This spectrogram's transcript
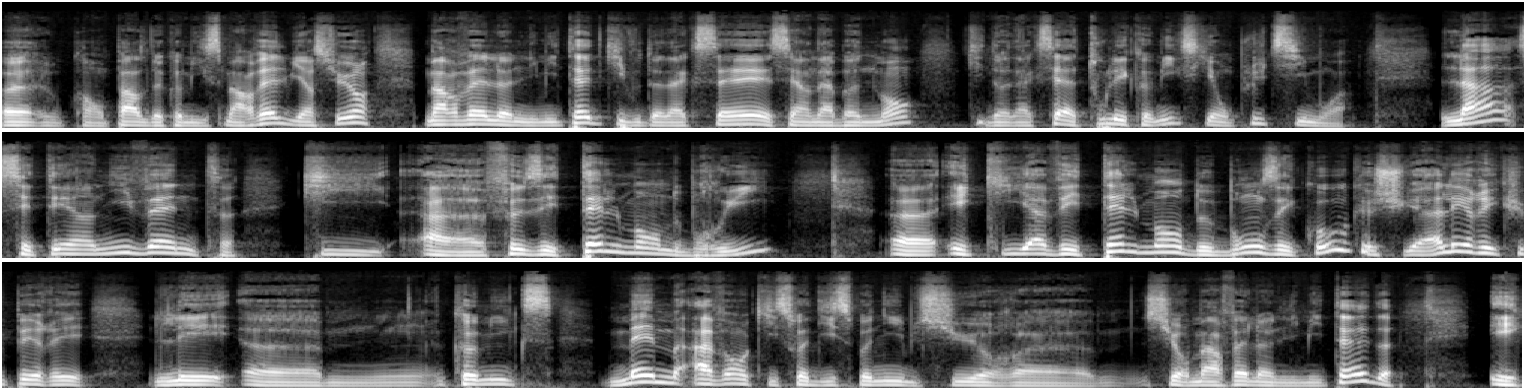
euh, quand on parle de comics Marvel bien sûr, Marvel Unlimited qui vous donne accès, c'est un abonnement qui donne accès à tous les comics qui ont plus de six mois. Là, c'était un event qui euh, faisait tellement de bruit euh, et qui avait tellement de bons échos que je suis allé récupérer les euh, comics même avant qu'ils soient disponibles sur, euh, Marvel Unlimited et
